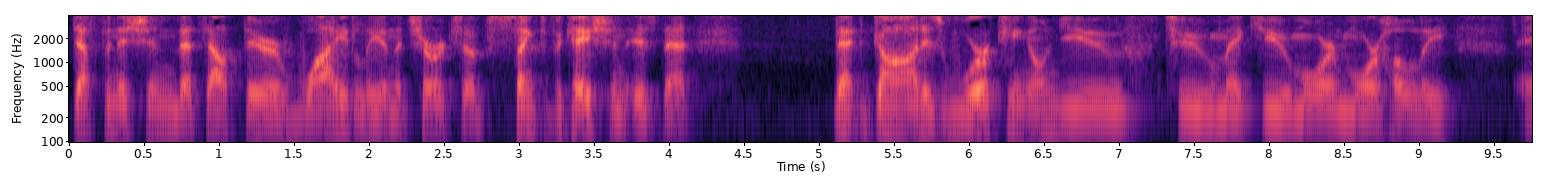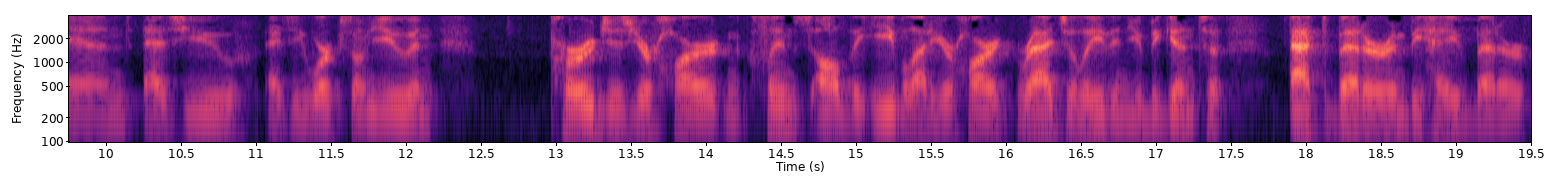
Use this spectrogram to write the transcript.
definition that's out there widely in the church of sanctification is that that God is working on you to make you more and more holy and as you as he works on you and purges your heart and cleanses all the evil out of your heart gradually then you begin to act better and behave better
